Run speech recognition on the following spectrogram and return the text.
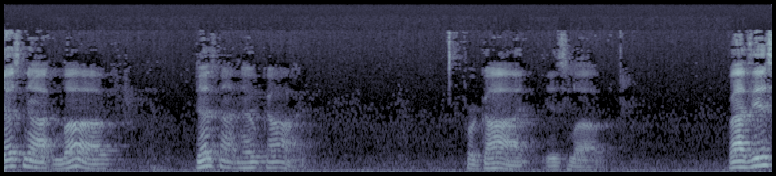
does not love does not know God for God is love. By this,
